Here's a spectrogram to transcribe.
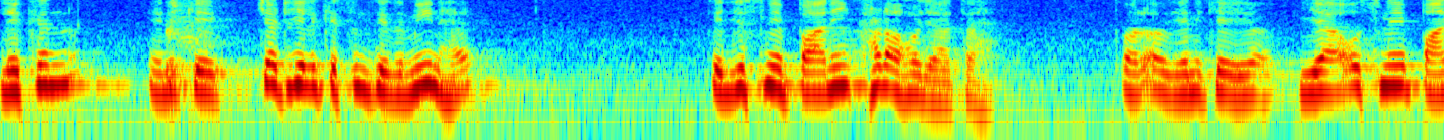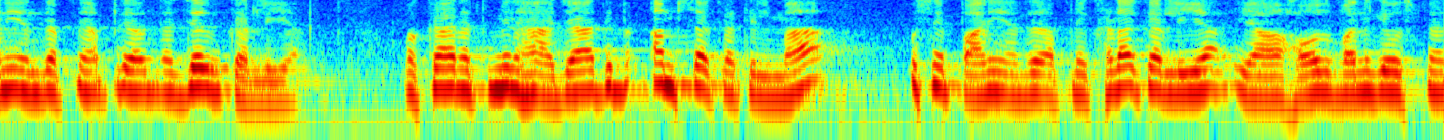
لیکن یعنی کہ چٹیل قسم کی زمین ہے کہ جس میں پانی کھڑا ہو جاتا ہے۔ تو یعنی کہ یا اس نے پانی اندر اپنے اپنے اندر جذب کر لیا۔ وکانت منہا جادب امسا کا اس نے پانی اندر اپنے کھڑا کر لیا یا حوض بن گئے اس میں۔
